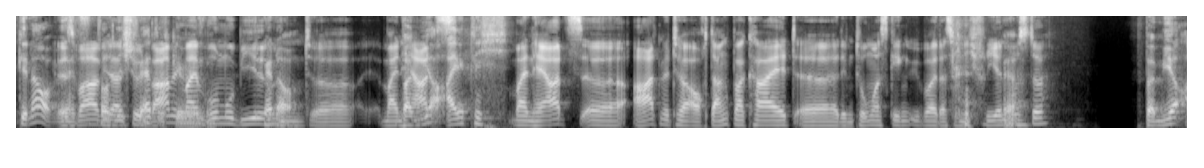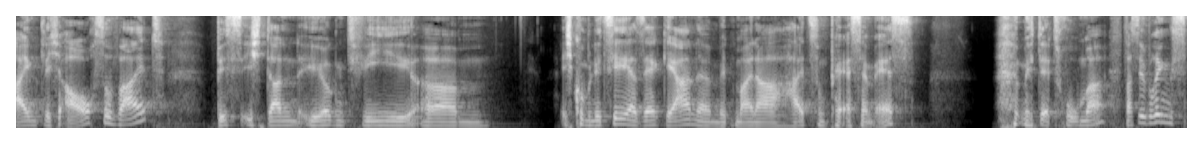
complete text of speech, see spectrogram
genau. Es war wieder schön warm in meinem gewesen. Wohnmobil Genau. und äh, mein Bei Herz, mein Herz äh, atmete auch Dankbarkeit äh, dem Thomas gegenüber, dass ich nicht frieren Ja. musste. bei mir eigentlich auch soweit, bis ich dann irgendwie, ähm, ich kommuniziere ja sehr gerne mit meiner Heizung per SMS mit der Truma. Was übrigens,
